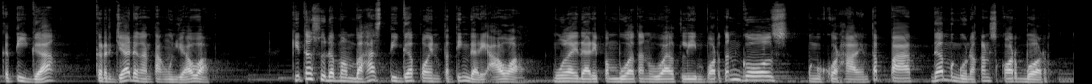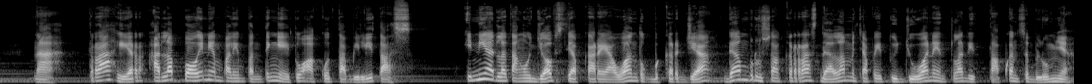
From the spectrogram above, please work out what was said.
Ketiga, kerja dengan tanggung jawab. Kita sudah membahas tiga poin penting dari awal, mulai dari pembuatan wildly important goals, mengukur hal yang tepat, dan menggunakan scoreboard. Nah, terakhir adalah poin yang paling penting yaitu akuntabilitas. Ini adalah tanggung jawab setiap karyawan untuk bekerja dan berusaha keras dalam mencapai tujuan yang telah ditetapkan sebelumnya.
